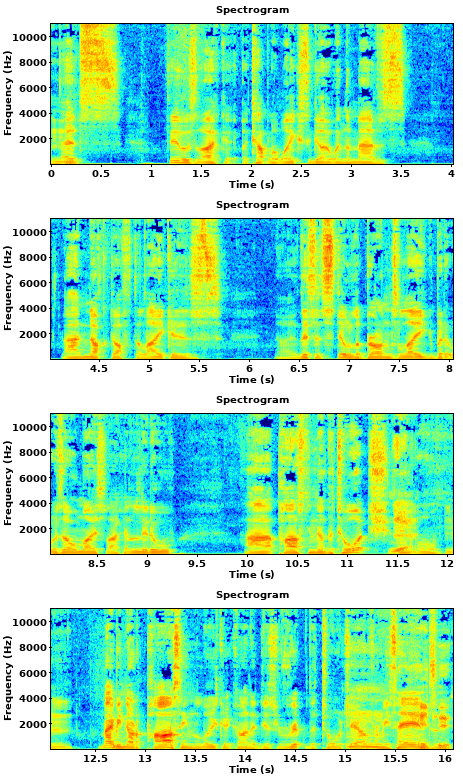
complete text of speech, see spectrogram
Mm. It's feels like a couple of weeks ago when the Mavs uh, knocked off the Lakers. Uh, this is still LeBron's league, but it was almost like a little uh, passing of the torch. Yeah. Or Mm. Maybe not a passing. Luka kind of just ripped the torch out Mm. from his hands. and,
